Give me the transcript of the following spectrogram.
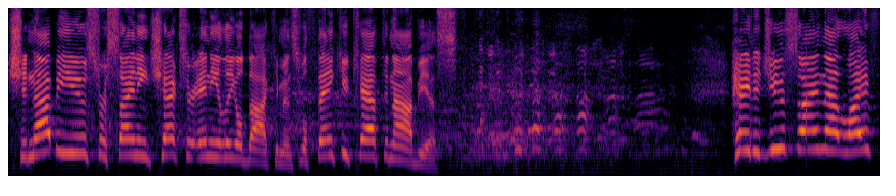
Should not be used for signing checks or any legal documents. Well, thank you, Captain Obvious. hey, did you sign that life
